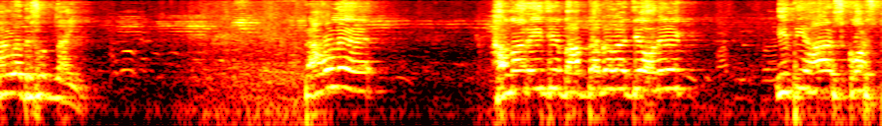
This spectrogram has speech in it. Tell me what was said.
বাংলাদেশত নাই। তাহলে আমার এই যে বাপদাদার যে অনেক ইতিহাস, কষ্ট,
